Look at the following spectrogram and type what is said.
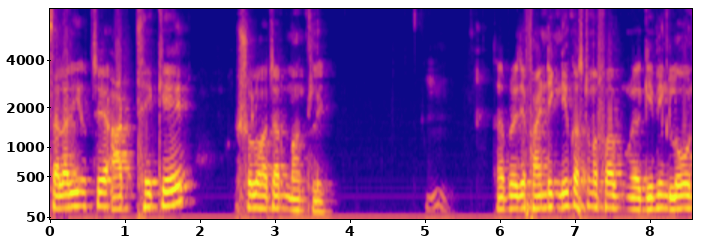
স্যালারি হচ্ছে আট থেকে ষোলো হাজার মান্থলি। তারপরে যে finding new customer for giving loan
